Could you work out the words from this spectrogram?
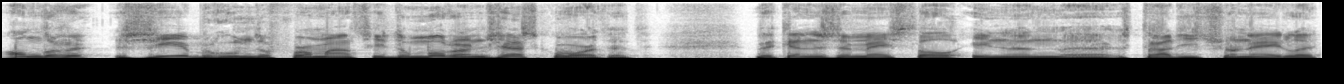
andere zeer beroemde formatie, de Modern Jazz Quartet. We kennen ze meestal in een uh, traditionele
